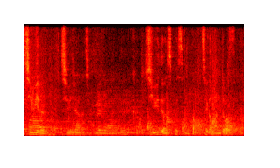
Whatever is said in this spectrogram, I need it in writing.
지휘를 지휘를 하는 장면이 있는데 그 지휘도 연습했습니다. 제가 만들었어요.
